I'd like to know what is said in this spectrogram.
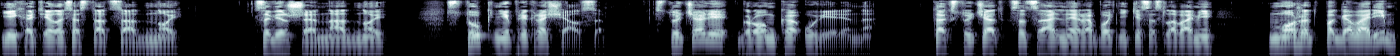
Ей хотелось остаться одной. Совершенно одной. Стук не прекращался. Стучали громко, уверенно. Так стучат социальные работники со словами «Может, поговорим?»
